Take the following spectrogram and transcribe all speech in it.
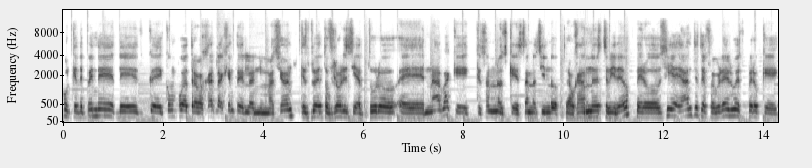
porque depende de cómo pueda trabajar la gente de la animación, que es Dueto Flores y Arturo eh, Nava, que, que, son los que están haciendo, trabajando este video. Pero sí, antes de febrero espero que,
